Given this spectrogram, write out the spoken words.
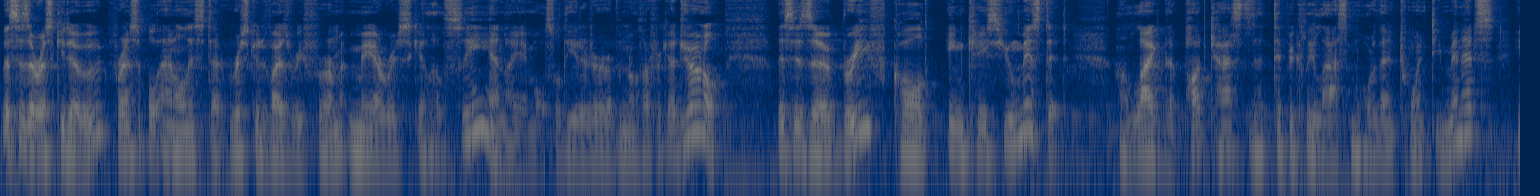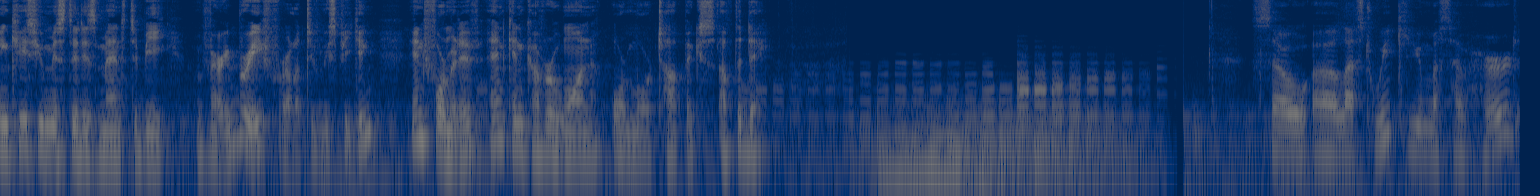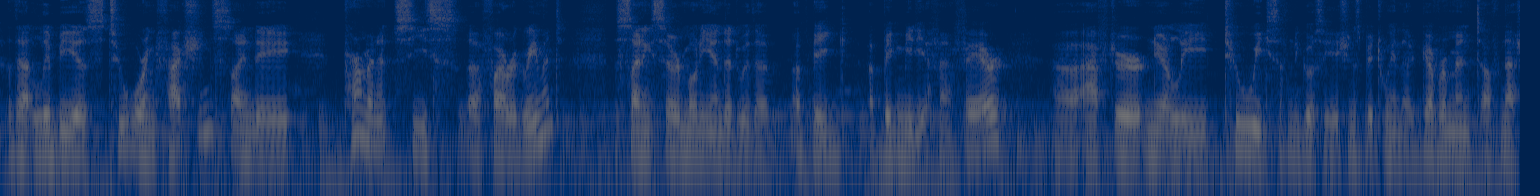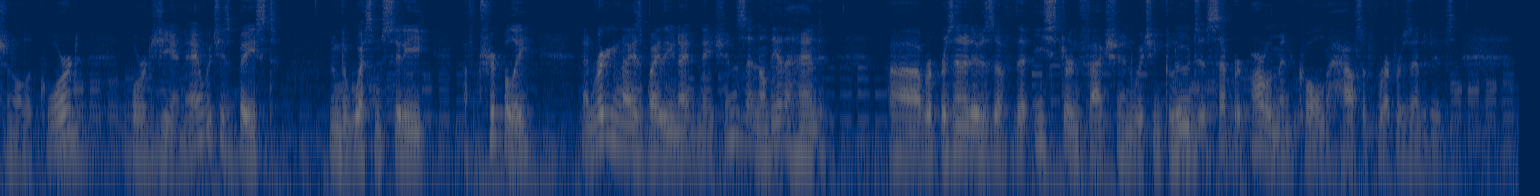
This is Arezki Daoud, principal analyst at risk advisory firm Mea Risk LLC, and I am also the editor of the North Africa Journal. This is a brief called In Case You Missed It. Uh, Unlike the podcasts that typically last more than 20 minutes, In Case You Missed It is meant to be very brief, relatively speaking, informative, and can cover one or more topics of the day. So, uh, last week you must have heard that Libya's two warring factions signed a permanent ceasefire agreement. The signing ceremony ended with a, a big, a big media fanfare uh, after nearly two weeks of negotiations between the Government of National Accord, or GNA, which is based in the western city of Tripoli and recognized by the United Nations, and on the other hand, uh, representatives of the Eastern faction, which includes a separate parliament called the House of Representatives.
